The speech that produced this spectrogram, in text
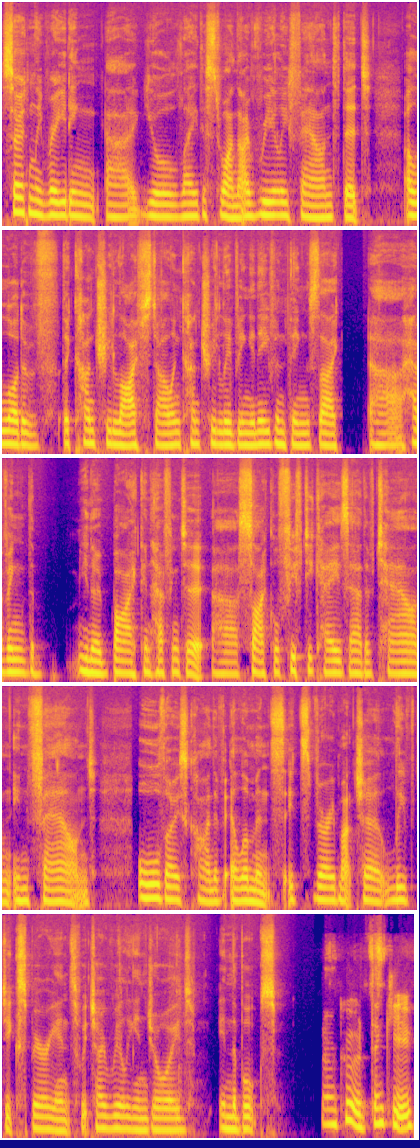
certainly, reading uh, your latest one, I really found that a lot of the country lifestyle and country living, and even things like uh, having the you know bike and having to uh, cycle 50 k's out of town in Found, all those kind of elements. It's very much a lived experience, which I really enjoyed in the books. Oh, good. Thank you.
